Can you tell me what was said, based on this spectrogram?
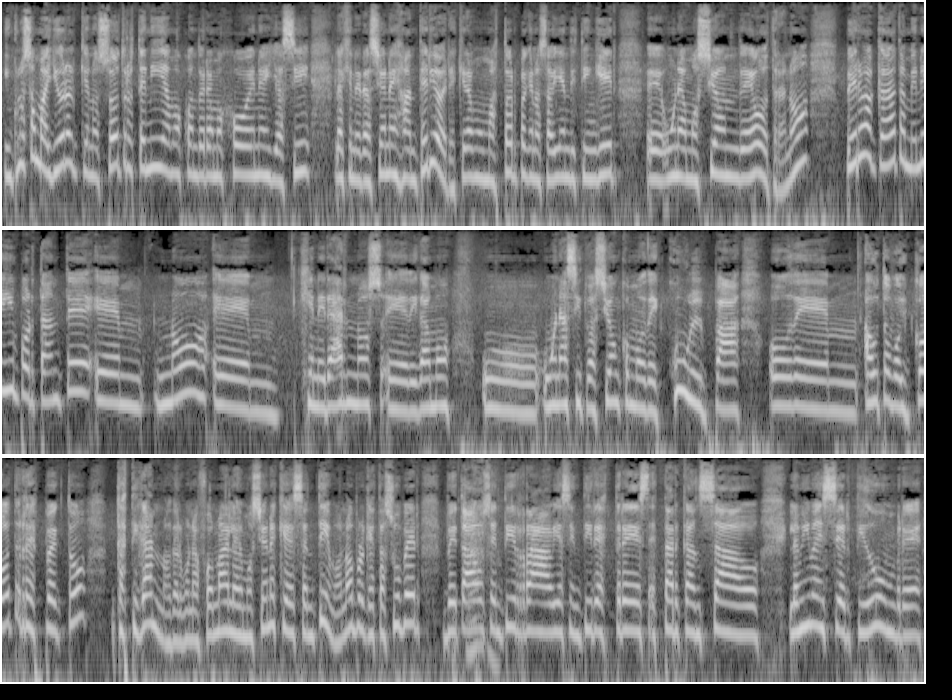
incluso mayor al que nosotros teníamos cuando éramos jóvenes y así las generaciones anteriores, que éramos más torpes, que no sabían distinguir una emoción de otra, ¿no? Pero acá también es importante no generarnos, eh, digamos, una situación como de culpa o de um, auto boicot respecto, castigarnos de alguna forma de las emociones que sentimos, ¿no? Porque está súper vetado sentir rabia, sentir estrés, estar cansado, la misma incertidumbre.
